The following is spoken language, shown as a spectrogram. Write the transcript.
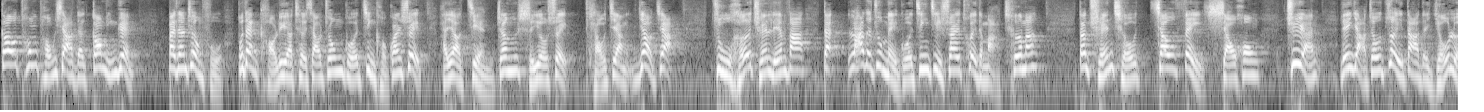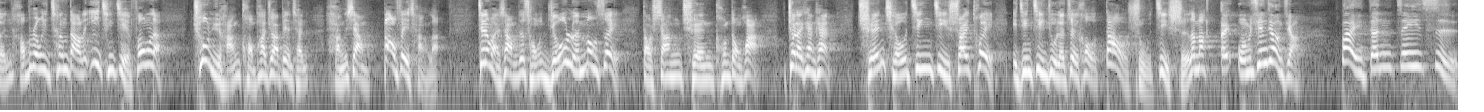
高通膨下的高明院，拜登政府不但考虑要撤销中国进口关税，还要减征石油税、调降药价，组合拳连发，但拉得住美国经济衰退的马车吗？当全球消费销轰，居然连亚洲最大的邮轮好不容易撑到了疫情解封了，处女航恐怕就要变成航向报废场了。今天晚上我们就从邮轮梦碎到商圈空洞化，就来看看。全球经济衰退已经进入了最后倒数计时了吗？哎，我们先这样讲，拜登这一次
